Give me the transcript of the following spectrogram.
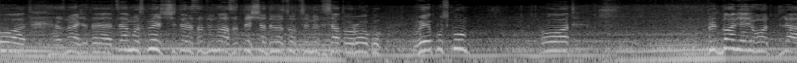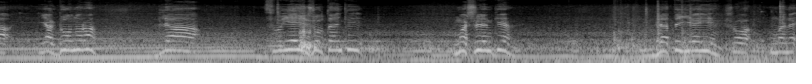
От, значить, е, це москвич 412 1970 року випуску. От. Придбав я його для як донора для своєї жовтенької машинки для тієї, що в мене,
